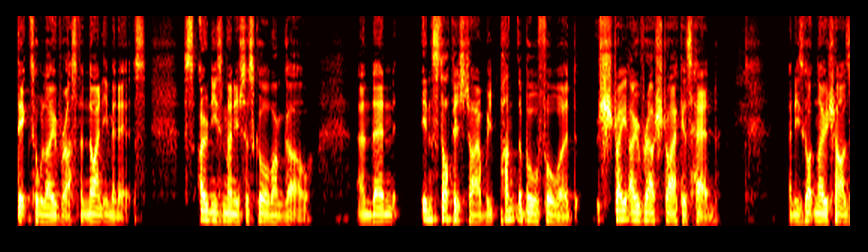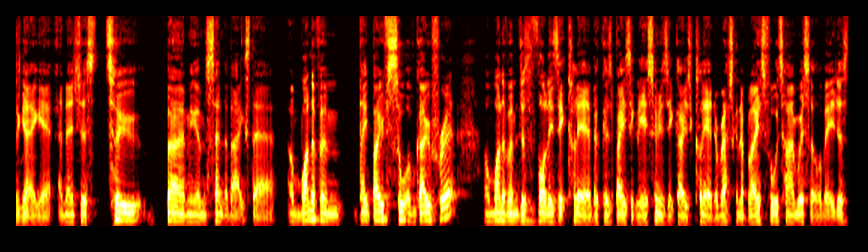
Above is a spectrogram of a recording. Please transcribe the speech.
dicked all over us for ninety minutes, only managed to score one goal, and then in stoppage time we punt the ball forward straight over our striker's head, and he's got no chance of getting it. And there's just two Birmingham centre backs there, and one of them they both sort of go for it, and one of them just volleys it clear because basically as soon as it goes clear, the ref's going to blow his full time whistle, but he just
